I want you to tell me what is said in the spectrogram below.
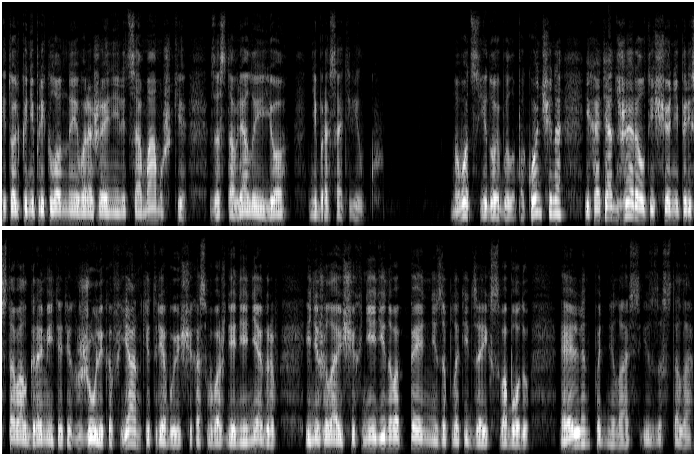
И только непреклонное выражение лица мамушки заставляло ее не бросать вилку. Но вот с едой было покончено, и хотя Джеральд еще не переставал громить этих жуликов Янки, требующих освобождения негров и не желающих ни единого пенни заплатить за их свободу, Эллен поднялась из-за стола.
